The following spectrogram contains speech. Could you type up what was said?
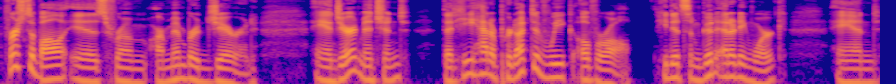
First of all is from our member Jared. And Jared mentioned that he had a productive week overall. He did some good editing work and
